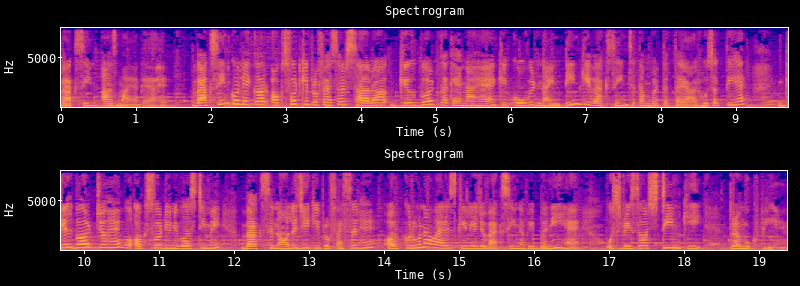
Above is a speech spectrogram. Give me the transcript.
वैक्सीन आजमाया गया है। वैक्सीन को लेकर ऑक्सफोर्ड की प्रोफेसर सारा गिलबर्ट का कहना है कि कोविड 19 की वैक्सीन सितंबर तक तैयार हो सकती है। गिलबर्ट जो हैं, वो ऑक्सफोर्ड यूनिवर्सिटी में वैक्सीनोलॉजी की प्रोफेसर हैं और कोरोना वायरस के लिए जो वैक्सीन अभी बनी है, उस रिसर्च टीम की प्रमुख भी हैं।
